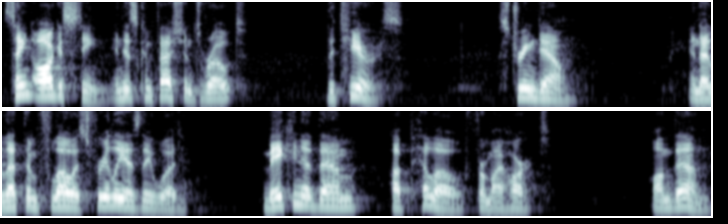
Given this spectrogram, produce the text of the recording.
St. Augustine, in his Confessions, wrote, The tears streamed down, and I let them flow as freely as they would, making of them a pillow for my heart. On them,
